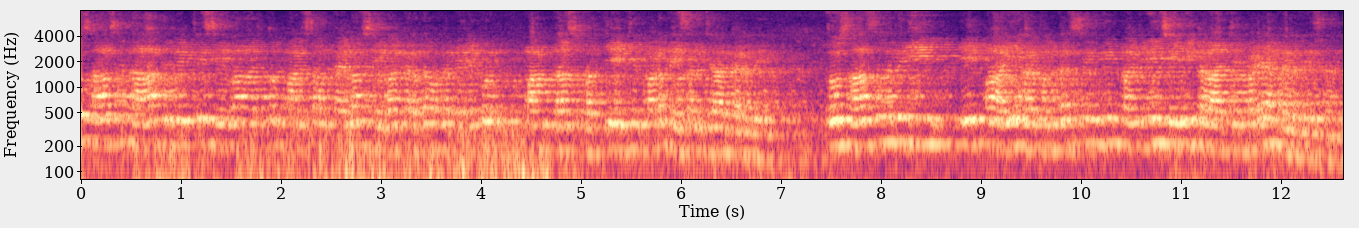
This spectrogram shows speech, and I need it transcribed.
ਸਾਸਨਾਥ ਦੇ ਵਿੱਚ ਸੇਵਾ ਅੱਜ ਤੋਂ 5 ਸਾਲ ਪਹਿਲਾਂ ਸੇਵਾ ਕਰਦਾ ਹੁੰਦਾ, ਮੇਰੇ ਕੋਲ 5-10 ਬੱਚੇ ਇੱਥੇ ਪੜ੍ਹਦੇ ਸਨ ਕਰਦੇ। ਤੋ ਸਾਸਨਤ ਜੀ, ਇਹ ਭਾਈ ਹਰਮੰਦਰ ਸਿੰਘ ਦੀ ਪੰਜਵੀਂ, ਛੇਵੀਂ ਕਲਾਸ 'ਚ ਪੜ੍ਹਿਆ ਕਰਦੇ ਸਨ।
